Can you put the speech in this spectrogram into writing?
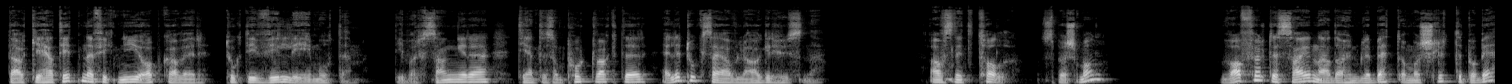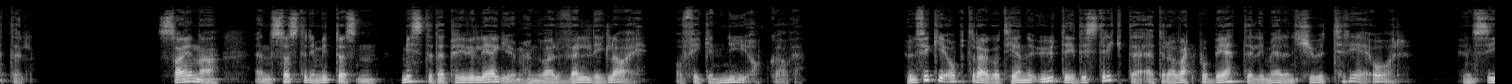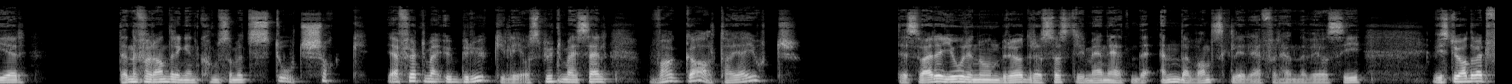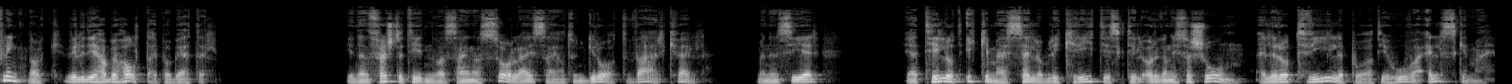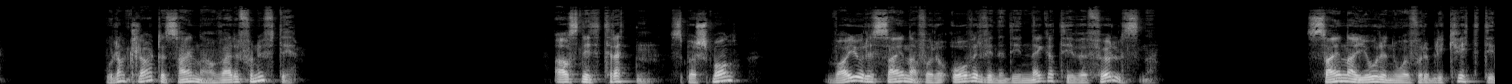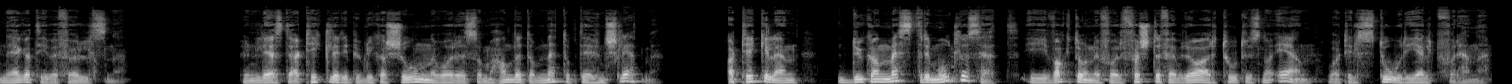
Da kehatittene fikk nye oppgaver, tok de villig imot dem. De var sangere, tjente som portvakter eller tok seg av lagerhusene. Avsnitt 12 Spørsmål Hva følte Saina da hun ble bedt om å slutte på Betel? Saina, en søster i Midtøsten, mistet et privilegium hun var veldig glad i, og fikk en ny oppgave. Hun fikk i oppdrag å tjene ute i distriktet etter å ha vært på Betel i mer enn 23 år. Hun sier, Denne forandringen kom som et stort sjokk. Jeg følte meg ubrukelig og spurte meg selv, hva galt har jeg gjort? Dessverre gjorde noen brødre og søstre i menigheten det enda vanskeligere for henne ved å si, hvis du hadde vært flink nok, ville de ha beholdt deg på Betel. I den første tiden var Saina så lei seg at hun gråt hver kveld, men hun sier, jeg tillot ikke meg selv å bli kritisk til organisasjonen eller å tvile på at Jehova elsker meg. Hvordan klarte Saina å være fornuftig? Avsnitt 13 Spørsmål Hva gjorde Saina for å overvinne de negative følelsene? Saina gjorde noe for å bli kvitt de negative følelsene. Hun leste artikler i publikasjonene våre som handlet om nettopp det hun slet med. Artikkelen du kan mestre motløshet i vaktårene for 1. februar 2001 var til stor hjelp for henne.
